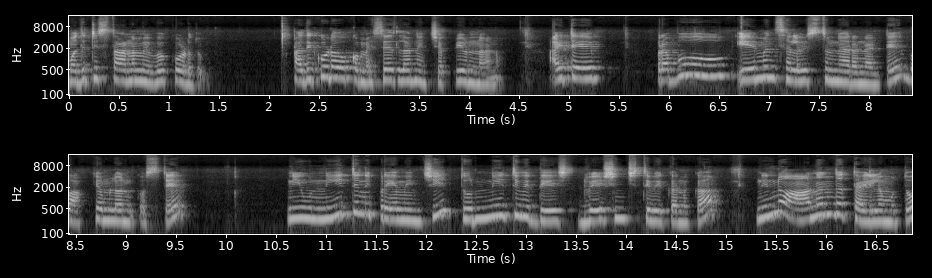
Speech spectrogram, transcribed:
మొదటి స్థానం ఇవ్వకూడదు. అది కూడా ఒక మెసేజ్లో నేను చెప్పి ఉన్నాను. అయితే ప్రభువు ఏమని సెలవిస్తున్నారనంటే వాక్యంలోనికి వస్తే నీవు నీతిని ప్రేమించి దుర్నీతివి దేశ ద్వేషించితివి కనుక నిన్ను ఆనంద తైలముతో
